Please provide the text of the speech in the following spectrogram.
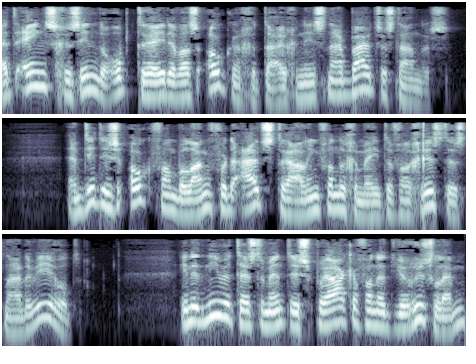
Het eensgezinde optreden was ook een getuigenis naar buitenstaanders. En dit is ook van belang voor de uitstraling van de gemeente van Christus naar de wereld. In het Nieuwe Testament is sprake van het Jeruzalem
